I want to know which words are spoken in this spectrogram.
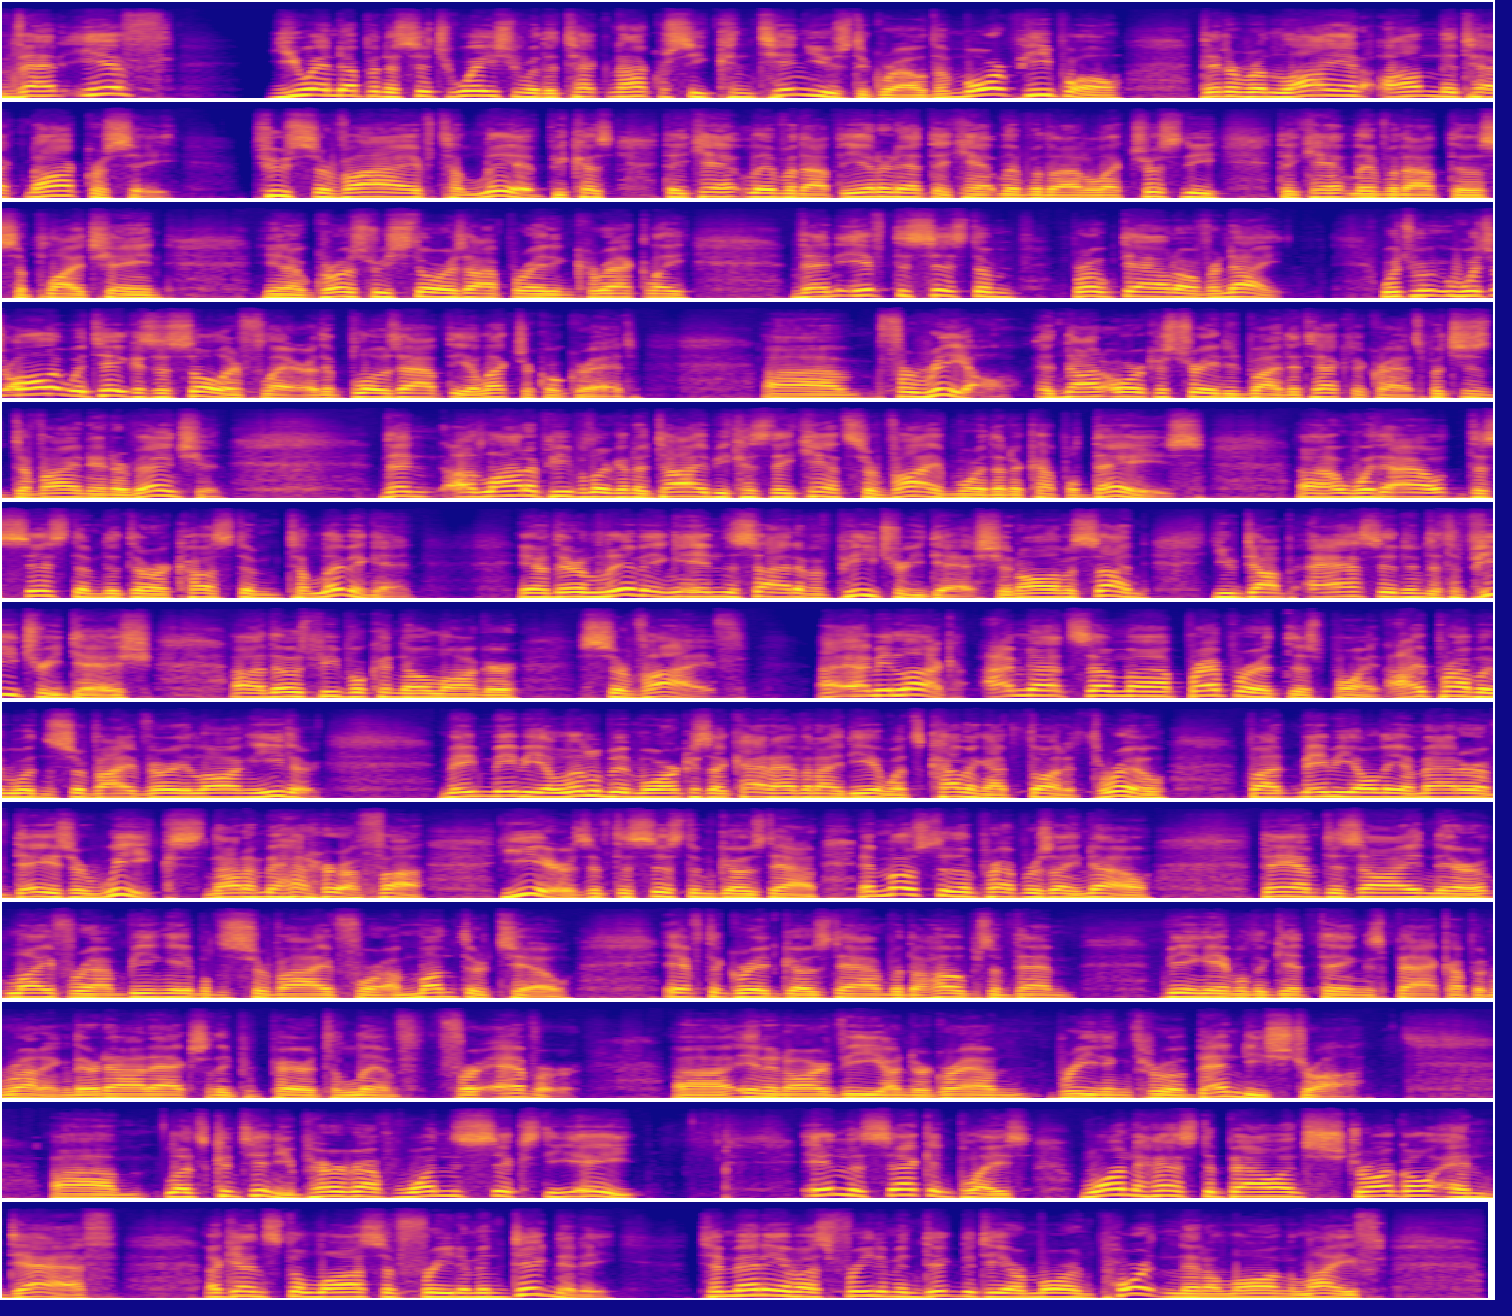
That if you end up in a situation where the technocracy continues to grow, the more people that are reliant on the technocracy to survive, to live, because they can't live without the internet, they can't live without electricity, they can't live without the supply chain, you know, grocery stores operating correctly, then if the system broke down overnight, which which all it would take is a solar flare that blows out the electrical grid. Um, for real, not orchestrated by the technocrats, but just divine intervention, then a lot of people are going to die because they can't survive more than a couple days uh, without the system that they're accustomed to living in. You know, they're living inside of a petri dish, and all of a sudden you dump acid into the petri dish. Uh, those people can no longer survive. I, I mean, look, I'm not some uh, prepper at this point. I probably wouldn't survive very long either. Maybe, maybe a little bit more because I kind of have an idea what's coming. I've thought it through, but maybe only a matter of days or weeks, not a matter of uh, years if the system goes down. And most of the preppers I know, they have designed their life around being able to survive for a month or two if the grid goes down with the hopes of them being able to get things back up and running. They're not actually prepared to live forever uh, in an RV underground breathing through a bendy straw. Um, let's continue. Paragraph 168. In the second place, one has to balance struggle and death against the loss of freedom and dignity. To many of us, freedom and dignity are more important than a long life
